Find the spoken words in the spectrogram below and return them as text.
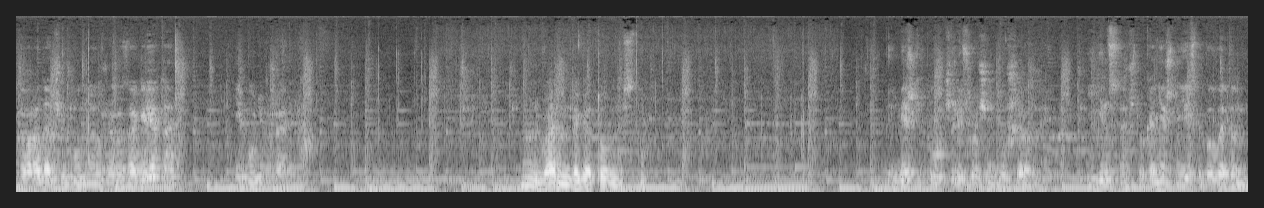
Сковорода чугунная уже разогрета. И будем жарить. Ну, варим до готовности. Пельмешки получились очень душевные. Единственное, что, конечно, если бы в этом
